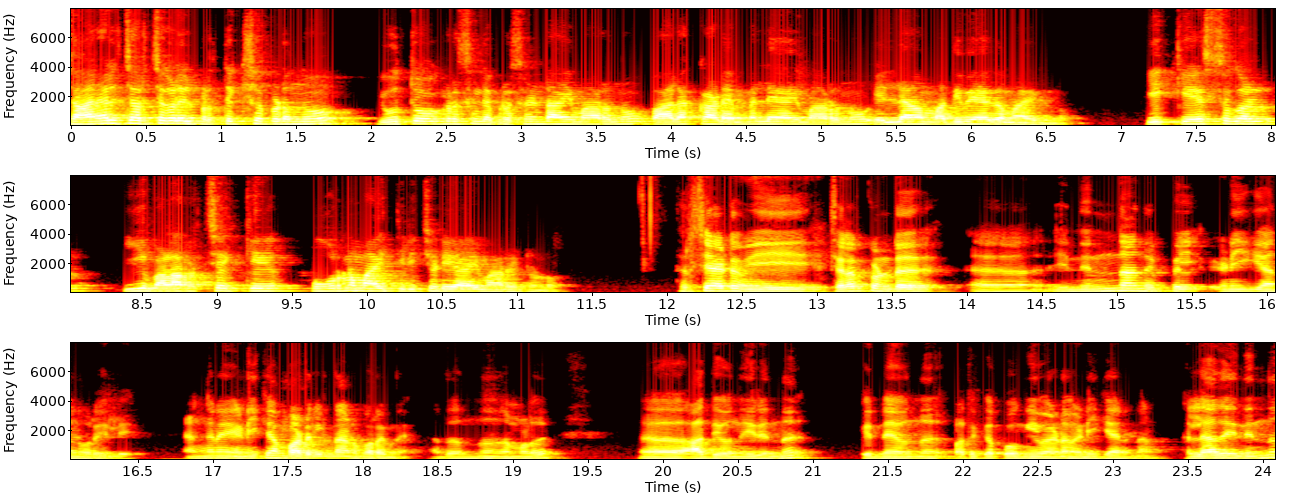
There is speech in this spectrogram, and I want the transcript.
ചാനൽ ചർച്ചകളിൽ പ്രത്യക്ഷപ്പെടുന്നു. യൂത്ത് കോൺഗ്രസിന്റെ പ്രസിഡന്റായി മാറുന്നു. പാലക്കാട് എം എൽ എ ആയി മാറുന്നു. എല്ലാം അതിവേഗമായിരുന്നു. ഈ കേസുകൾ ഈ വളർച്ചയ്ക്ക് പൂർണമായി തിരിച്ചടിയായി മാറിയിട്ടുണ്ടോ? തീർച്ചയായിട്ടും ഈ ചിലർക്കുണ്ട് ഈ നിന്ന നിപ്പിൽ എണീക്കുക എന്ന് പറയില്ലേ? അങ്ങനെ എണീക്കാൻ പാടില്ലെന്നാണ് പറയുന്നത്. അതൊന്ന് നമ്മൾ ആദ്യം ഒന്ന് ഇരുന്ന് പിന്നെ ഒന്ന് പതുക്കെ പൊങ്ങി വേണം എണീക്കാനെന്നാണ് അല്ലാതെ ഈ നിന്ന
